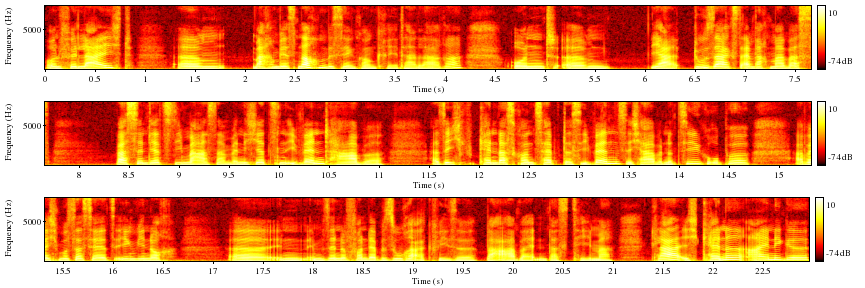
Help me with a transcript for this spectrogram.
Und vielleicht machen wir es noch ein bisschen konkreter, Lara. Und ähm, ja, du sagst einfach mal, was, was sind jetzt die Maßnahmen, wenn ich jetzt ein Event habe? Also ich kenne das Konzept des Events, ich habe eine Zielgruppe, aber ich muss das ja jetzt irgendwie noch äh, in, im Sinne von der Besucherakquise bearbeiten, das Thema. Klar, ich kenne einige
